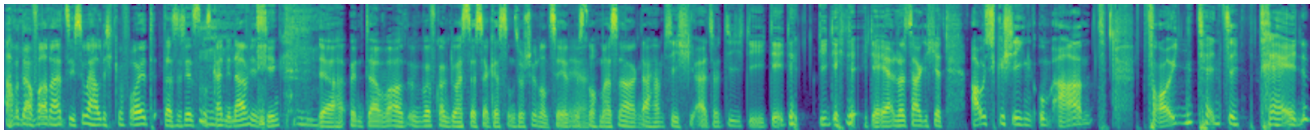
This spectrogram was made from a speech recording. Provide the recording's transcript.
Aber der Vater hat sich so herrlich gefreut, dass es jetzt nach Skandinavien ging. Ja, und da war, Wolfgang, du hast das ja gestern so schön erzählt, Ja. musst noch mal sagen. Da haben sich also die, die Idee, die, die, die, der, das sage ich jetzt, ausgestiegen, umarmt, Freudentänze, Tränen,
